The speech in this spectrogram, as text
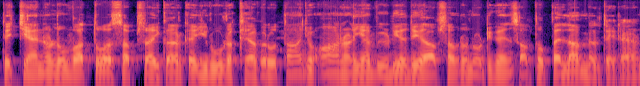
ਅਤੇ ਚੈਨਲ ਨੂੰ ਵੱਧ ਤੋਂ ਵੱਧ ਸਬਸਕ੍ਰਾਈਬ ਕਰਕੇ ਜ਼ਰੂਰ ਰੱਖਿਆ ਕਰੋ ਤਾਂ ਜੋ ਆਉਣ ਵਾਲੀਆਂ ਵੀਡੀਓ ਦੇ ਆਪ ਸਭ ਨੂੰ ਨੋਟੀਫਿਕੇਸ਼ਨ ਸਭ ਤੋਂ ਪਹਿਲਾਂ ਮਿਲਦੇ ਰਹਿਣ।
